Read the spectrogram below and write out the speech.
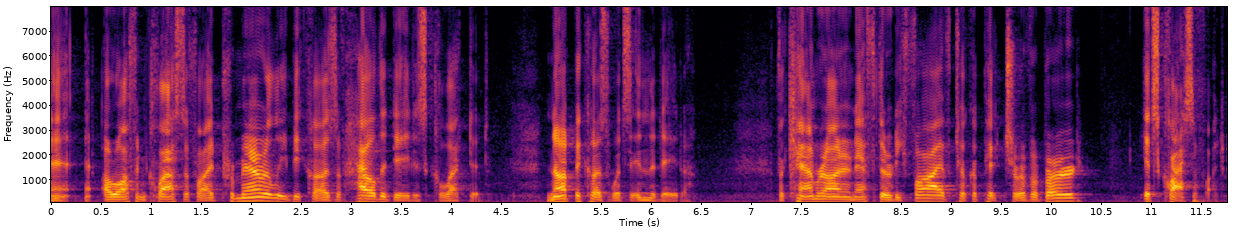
uh, are often classified primarily because of how the data is collected, not because what's in the data. If a camera on an F 35 took a picture of a bird, it's classified.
